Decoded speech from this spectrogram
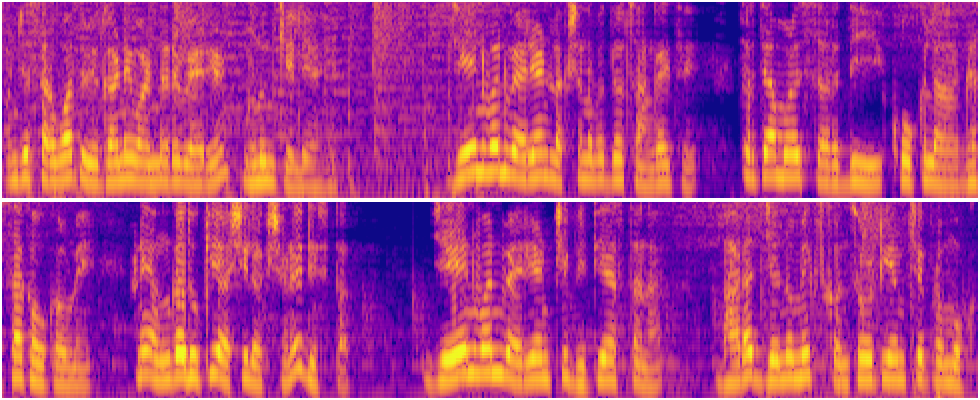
म्हणजे सर्वात वेगाने वाढणारे व्हॅरियंट म्हणून केले आहे. जे एन वन व्हॅरियंट लक्षणाबद्दल सांगायचे तर त्यामुळे सर्दी खोकला घसा खवखवणे आणि अंगदुखी अशी लक्षणे दिसतात. जे एन वन व्हॅरियंटची भीती असताना भारत जेनोमिक्स कन्सोर्टियमचे प्रमुख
